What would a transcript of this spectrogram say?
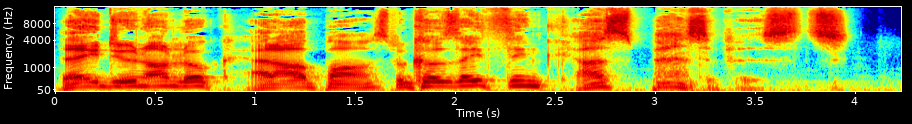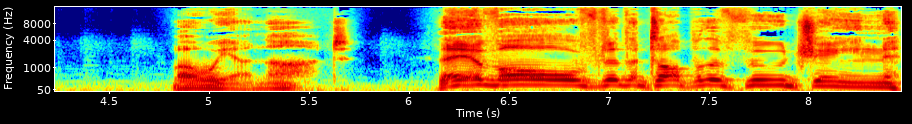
They do not look at our past because they think us pacifists. But we are not. They evolved at the top of the food chain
